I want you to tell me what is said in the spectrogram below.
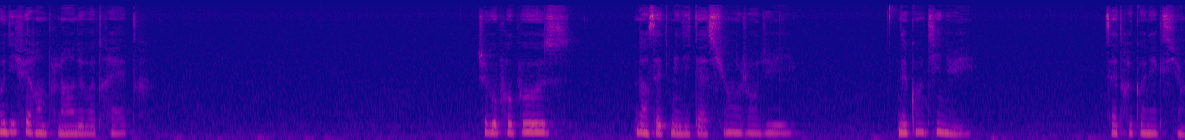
aux différents plans de votre être. Je vous propose dans cette méditation aujourd'hui de continuer cette reconnexion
